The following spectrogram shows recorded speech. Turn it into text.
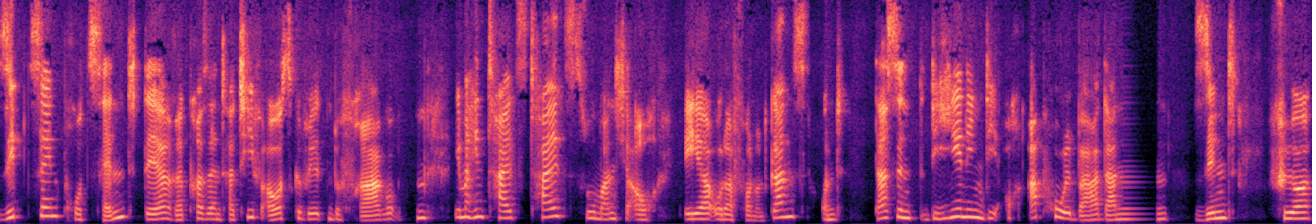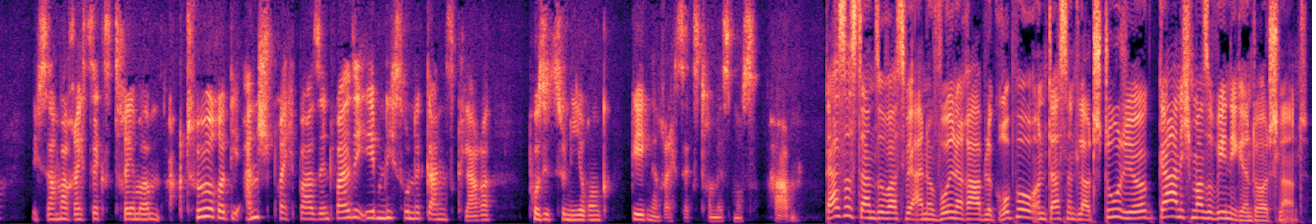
17 Prozent der repräsentativ ausgewählten Befragten immerhin teils, teils zu, manche auch eher oder voll und ganz. Und das sind diejenigen, die auch abholbar dann sind für, ich sage mal, rechtsextreme Akteure, die ansprechbar sind, weil sie eben nicht so eine ganz klare Positionierung gegen den Rechtsextremismus haben. Das ist dann sowas wie eine vulnerable Gruppe und das sind laut Studie gar nicht mal so wenige in Deutschland.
